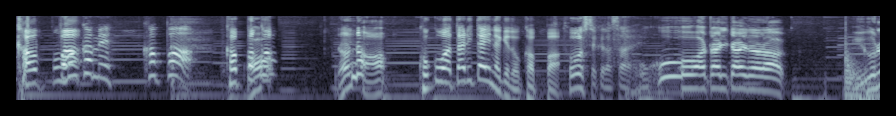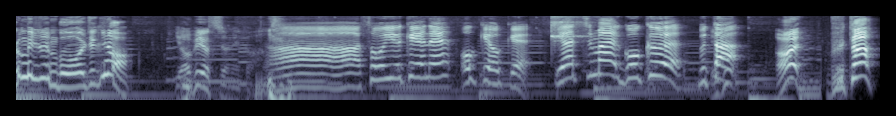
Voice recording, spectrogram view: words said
カッおワパカメカッパ。カッパか？なんだ？ここ渡りたいんだけどカッパ。通してください。ここを渡りたいなら着ぐるみ全部置いてきな。やべえやつじゃねえか。あーあーそういう系ね。オッケーオッケー。やっちまえ悟空。豚。おい豚！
